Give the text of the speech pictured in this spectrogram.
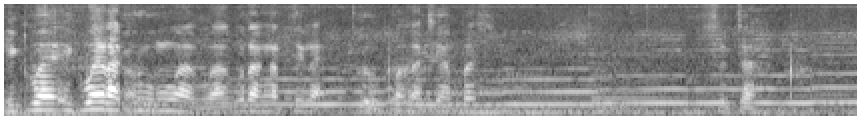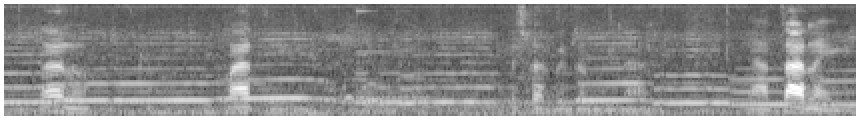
Iku wae- iku wae ra krungu aku. Aku ora ngerti nek lho Pak Kaji Abbas sudah anu mati. Wis bar pitung dina. Nyata nek iki.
